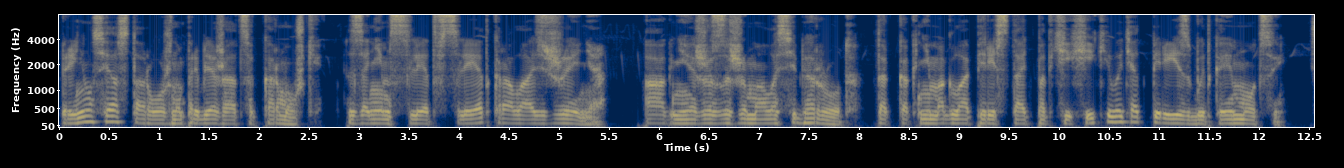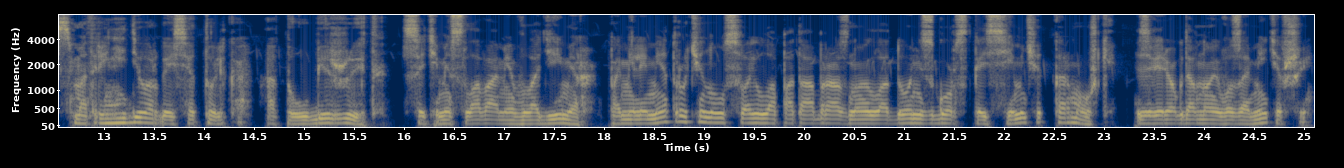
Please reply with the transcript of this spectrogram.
принялся осторожно приближаться к кормушке. За ним след вслед кралась Женя. Агния же зажимала себе рот, так как не могла перестать подхихикивать от переизбытка эмоций. «Смотри, не дергайся только, а то убежит». С этими словами Владимир по миллиметру тянул свою лопатообразную ладонь с горсткой семечек к кормушке. Зверек, давно его заметивший,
